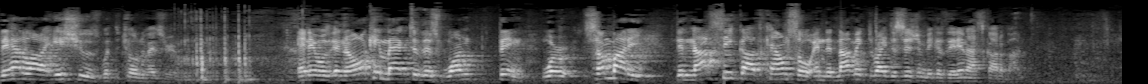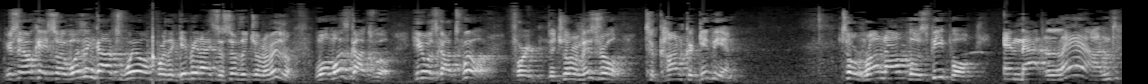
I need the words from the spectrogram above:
they had a lot of issues with the children of Israel. And it was and it all came back to this one thing where somebody did not seek God's counsel and did not make the right decision because they didn't ask God about it. You say, okay, so it wasn't God's will for the Gibeonites to serve the children of Israel. What was God's will? Here was God's will for the children of Israel to conquer Gibeon, to run out those people, and that land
